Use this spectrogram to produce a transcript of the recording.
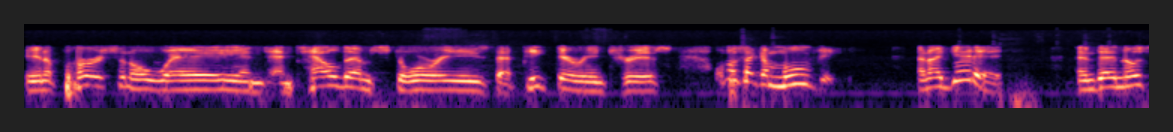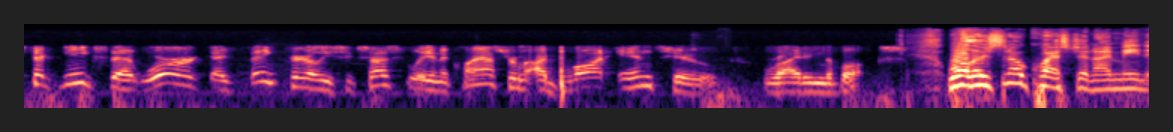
in a personal way and, and tell them stories that piqued their interest, almost like a movie. And I did it. And then those techniques that worked, I think, fairly successfully in the classroom, I brought into writing the books. Well, there's no question. I mean,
